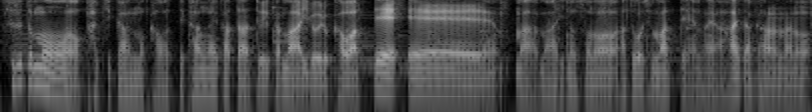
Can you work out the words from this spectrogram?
するともう価値観も変わって考え方というか、まあいろいろ変わって、えー、まあ周りのその後押しもあって、まあ、早田さん、あの、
